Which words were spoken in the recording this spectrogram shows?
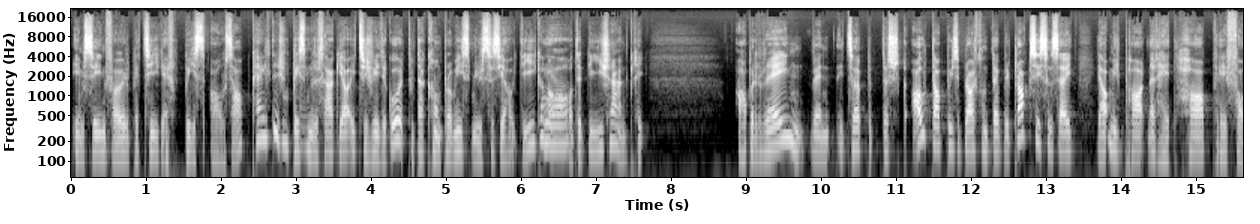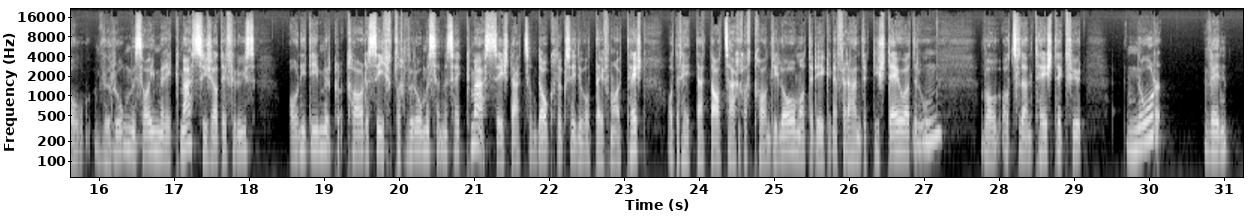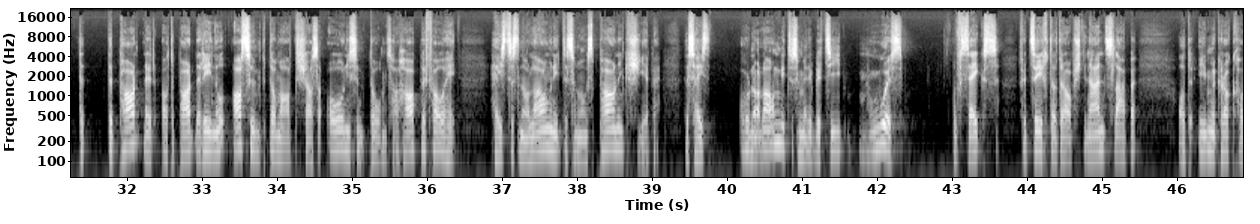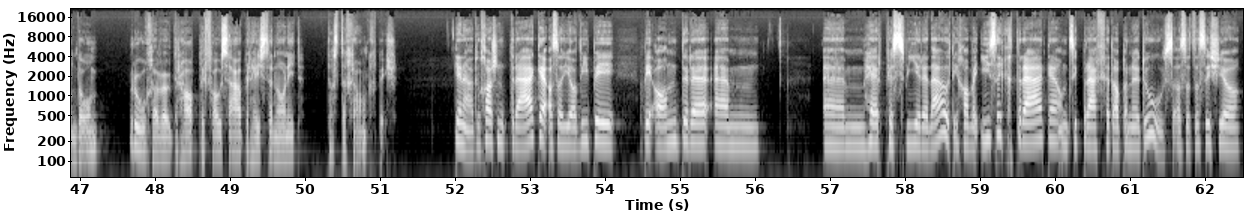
im Sinn von eurer Beziehung, einfach bis alles abgeheilt ist. Okay. Bis wir sagen, ja, jetzt ist wieder gut. Und diesen Kompromiss müssen sie halt eingehen, ja. oder die Einschränkung. Aber rein, wenn jetzt jemand, das ist Alltag bei unserer Praxis, kommt jemand in die Praxis und sagt, ja, mein Partner hat HPV. Warum es auch immer gemessen ist, ja, für uns auch nicht immer klar ersichtlich, warum es, es hat gemessen Ist er zum Doktor gesagt, ich wollte einfach mal testen, oder hat er tatsächlich Kandylom oder irgendeine veränderte Stelle an der mhm. Haut, die zu diesem Test hat geführt Nur wenn der, der Partner oder die Partnerin nur asymptomatisch, also ohne Symptome, HPV hat, heisst das noch lange nicht, dass man aus Panik schieben Das heisst auch noch lange nicht, dass man in Beziehung muss auf Sex verzichten oder Abstinenz leben oder immer gerade Kondom brauchen, weil der HPV selber heisst ja noch nicht, dass du krank bist. Genau, du kannst ihn tragen, also ja, wie bei, bei anderen ähm, ähm, Herpesviren auch. Die kann man in sich tragen und sie brechen aber nicht aus. Also das ist ja,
